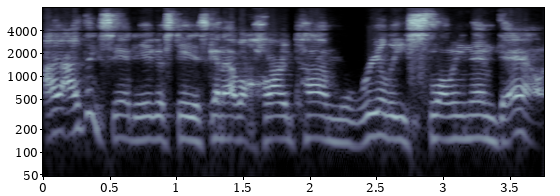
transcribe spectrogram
I, I think San Diego State is going to have a hard time really slowing them down.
